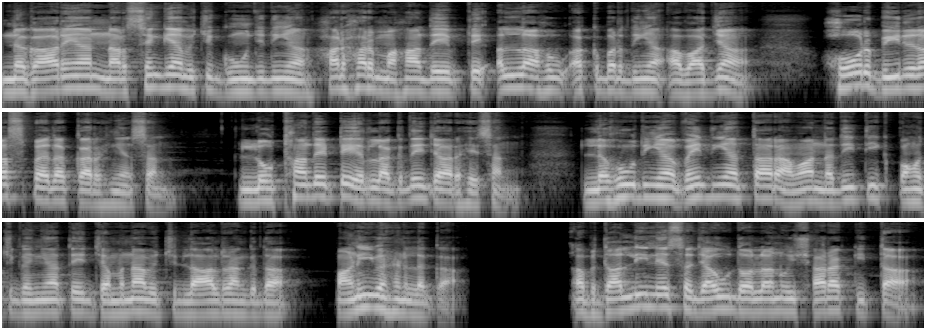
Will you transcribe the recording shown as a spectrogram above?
ਨਗਾਰਿਆਂ ਨਰਸਿੰਘਿਆਂ ਵਿੱਚ ਗੂੰਜਦੀਆਂ ਹਰ ਹਰ ਮਹਾਦੇਵ ਤੇ ਅੱਲਾਹੂ ਅਕਬਰ ਦੀਆਂ ਆਵਾਜ਼ਾਂ ਹੋਰ ਵੀਰ ਰਸ ਪੈਦਾ ਕਰ ਰਹੀਆਂ ਸਨ। ਲੋਥਾਂ ਦੇ ਢੇਰ ਲੱਗਦੇ ਜਾ ਰਹੇ ਸਨ। ਲਹੂ ਦੀਆਂ ਵਹਿੰਦੀਆਂ ਧਾਰਾਵਾਂ ਨਦੀ ਤੀਕ ਪਹੁੰਚ ਗਈਆਂ ਤੇ ਜਮਨਾ ਵਿੱਚ ਲਾਲ ਰੰਗ ਦਾ ਪਾਣੀ ਵਹਿਣ ਲੱਗਾ। ਅਬਦਾਲੀ ਨੇ ਸਜਾਊ ਦੌਲਾ ਨੂੰ ਇਸ਼ਾਰਾ ਕੀਤਾ।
